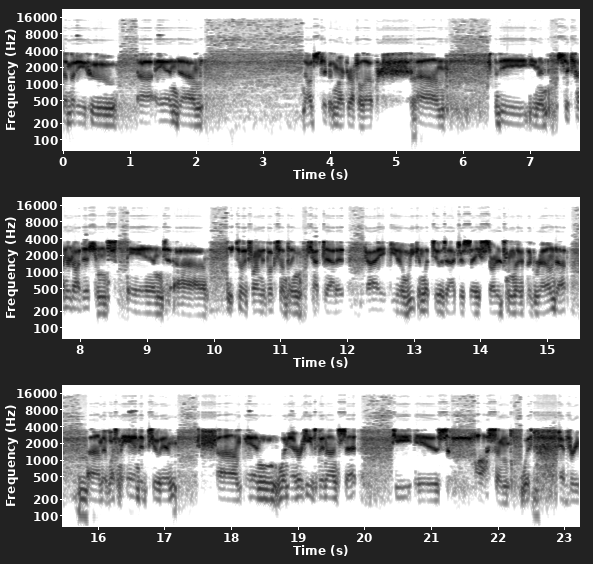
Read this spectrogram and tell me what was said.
somebody who, uh, and um, I'll just stick with Mark Ruffalo. Um, the you know 600 auditions, and uh, until he finally booked something, kept at it. Guy, you know, we can look to his actors say started from the, the ground up. Um, it wasn't handed to him, um, and whenever he's been on set, he is awesome with every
